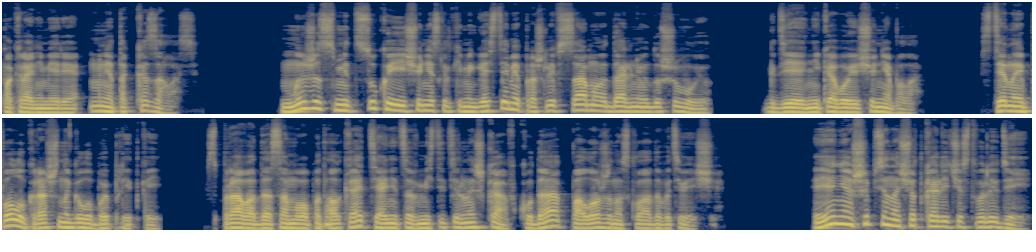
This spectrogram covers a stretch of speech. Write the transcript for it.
По крайней мере, мне так казалось. Мы же с Мицукой и еще несколькими гостями прошли в самую дальнюю душевую, где никого еще не было. Стены и пол украшены голубой плиткой. Справа до самого потолка тянется вместительный шкаф, куда положено складывать вещи. Я не ошибся насчет количества людей.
